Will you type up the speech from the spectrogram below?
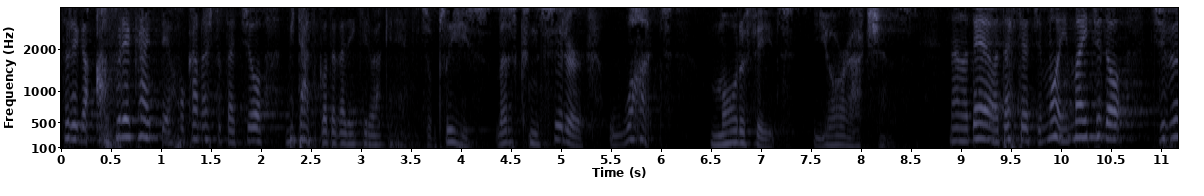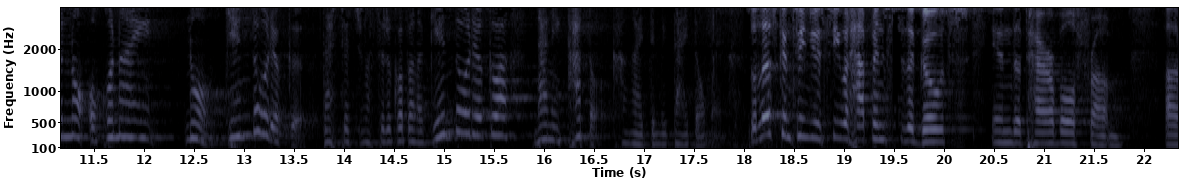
それが溢れ返って他の人たちを満たすことができるわけです So please, let us consider what motivates your actions. なので私たちも今一度自分の行いの原動力私たちのすることの原動力は何かと考えてみたいと思います So let's continue to see what happens to the goats in the parable from uh,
